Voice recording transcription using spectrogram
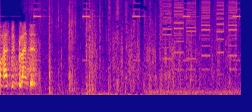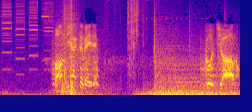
Bomb has been planted. Bomb deactivated. Good job.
